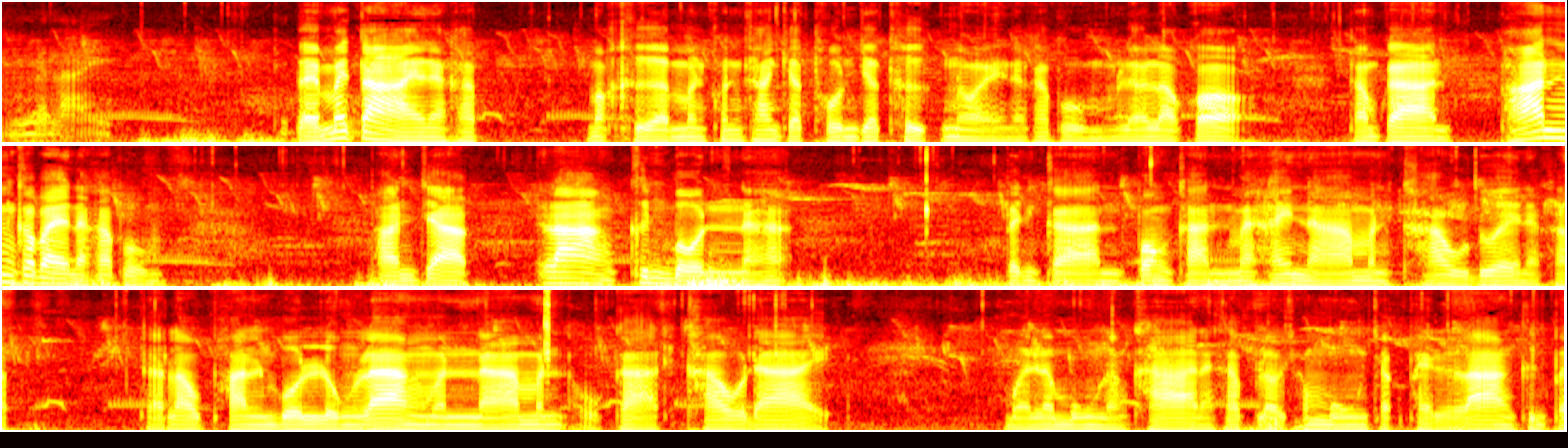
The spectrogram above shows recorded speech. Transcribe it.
ไม่เป็นไรแต่ไม่ตายนะครับมะเขือมันค่อนข้างจะทนจะถึกหน่อยนะครับผมแล้วเราก็ทำการ พันเข้าไปนะครับผม พันจากล่างขึ้นบนนะฮะ เป็นการป้องกันไม่ให้น้ำมันเข้าด้วยนะครับ ถ้าเราพันบนลงล่างมันน้ำมันโอกาสเข้าได้ เหมือนเรามุงหลังคานะครับ เราต้องมุงจากแผ่นล่างขึ้นไป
